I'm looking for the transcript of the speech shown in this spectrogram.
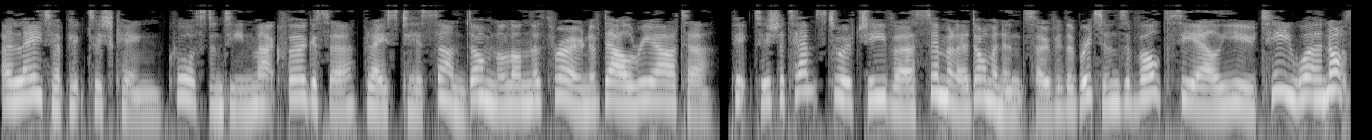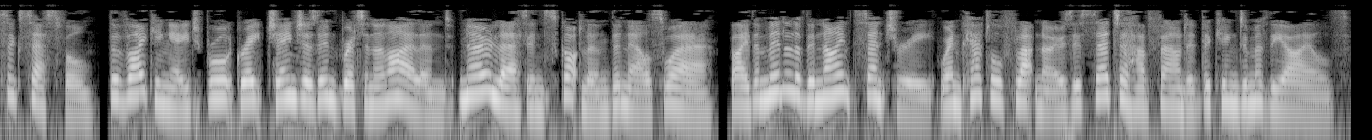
A later Pictish king, Constantine mac Fergusa, placed his son Domnall on the throne of Dalriata. Pictish attempts to achieve a similar dominance over the Britons of Alt-Clut were not successful. The Viking Age brought great changes in Britain and Ireland, no less in Scotland than elsewhere. By the middle of the 9th century, when Ketill Flatnose is said to have founded the Kingdom of the Isles,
